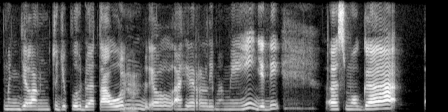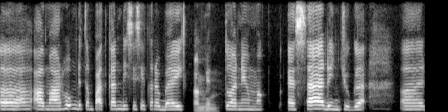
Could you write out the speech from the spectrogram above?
menjelang 72 tahun Mhm. beliau lahir 5 Mei jadi eh, semoga eh, almarhum ditempatkan di sisi terbaik Amin. Tuhan yang Maha Esa dan juga eh,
